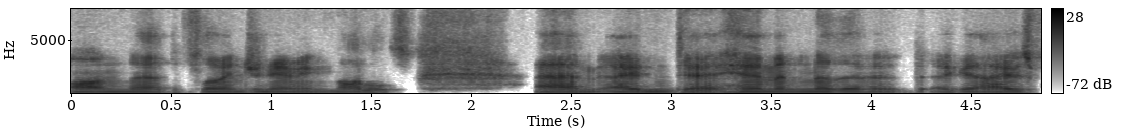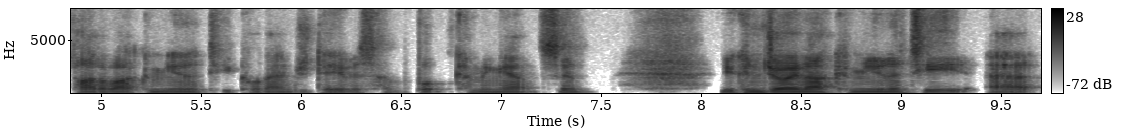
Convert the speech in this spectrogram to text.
on uh, the flow engineering models. Um, and uh, him and another guy who's part of our community called Andrew Davis have a book coming out soon. You can join our community at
